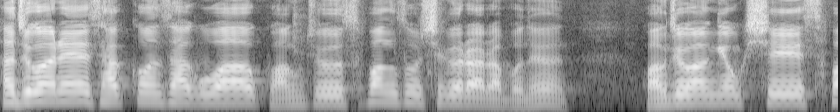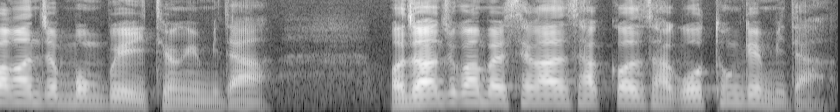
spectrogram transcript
한 주간의 사건 사고와 광주 소방 소식을 알아보는 광주광역시 소방안전본부의 이태영입니다. 먼저 한 주간 발생한 사건 사고 통계입니다.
